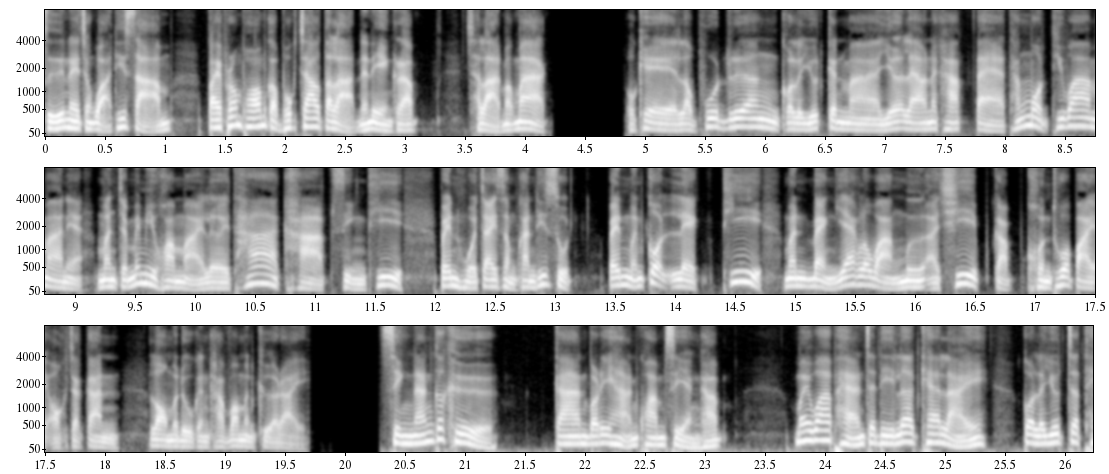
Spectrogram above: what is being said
ซื้อในจังหวะที่ 3 ไปพร้อมๆ กับพวกเจ้าตลาดนั่นเองครับ ฉลาดมากๆ โอเค เราพูดเรื่องกลยุทธ์กันมาเยอะแล้วนะครับ แต่ทั้งหมดที่ว่ามาเนี่ยมันจะไม่มีความหมายเลย ถ้าขาดสิ่งที่เป็นหัวใจสำคัญที่สุด เป็นเหมือนกฎเหล็กที่มันแบ่งแยกระหว่างมืออาชีพกับคนทั่วไปออกจากกัน ลองมาดูกันครับว่ามันคืออะไร สิ่งนั้นก็คือ การบริหารความเสี่ยงครับ ไม่ว่าแผนจะดีเลิศแค่ไหน กลยุทธ์จะเท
